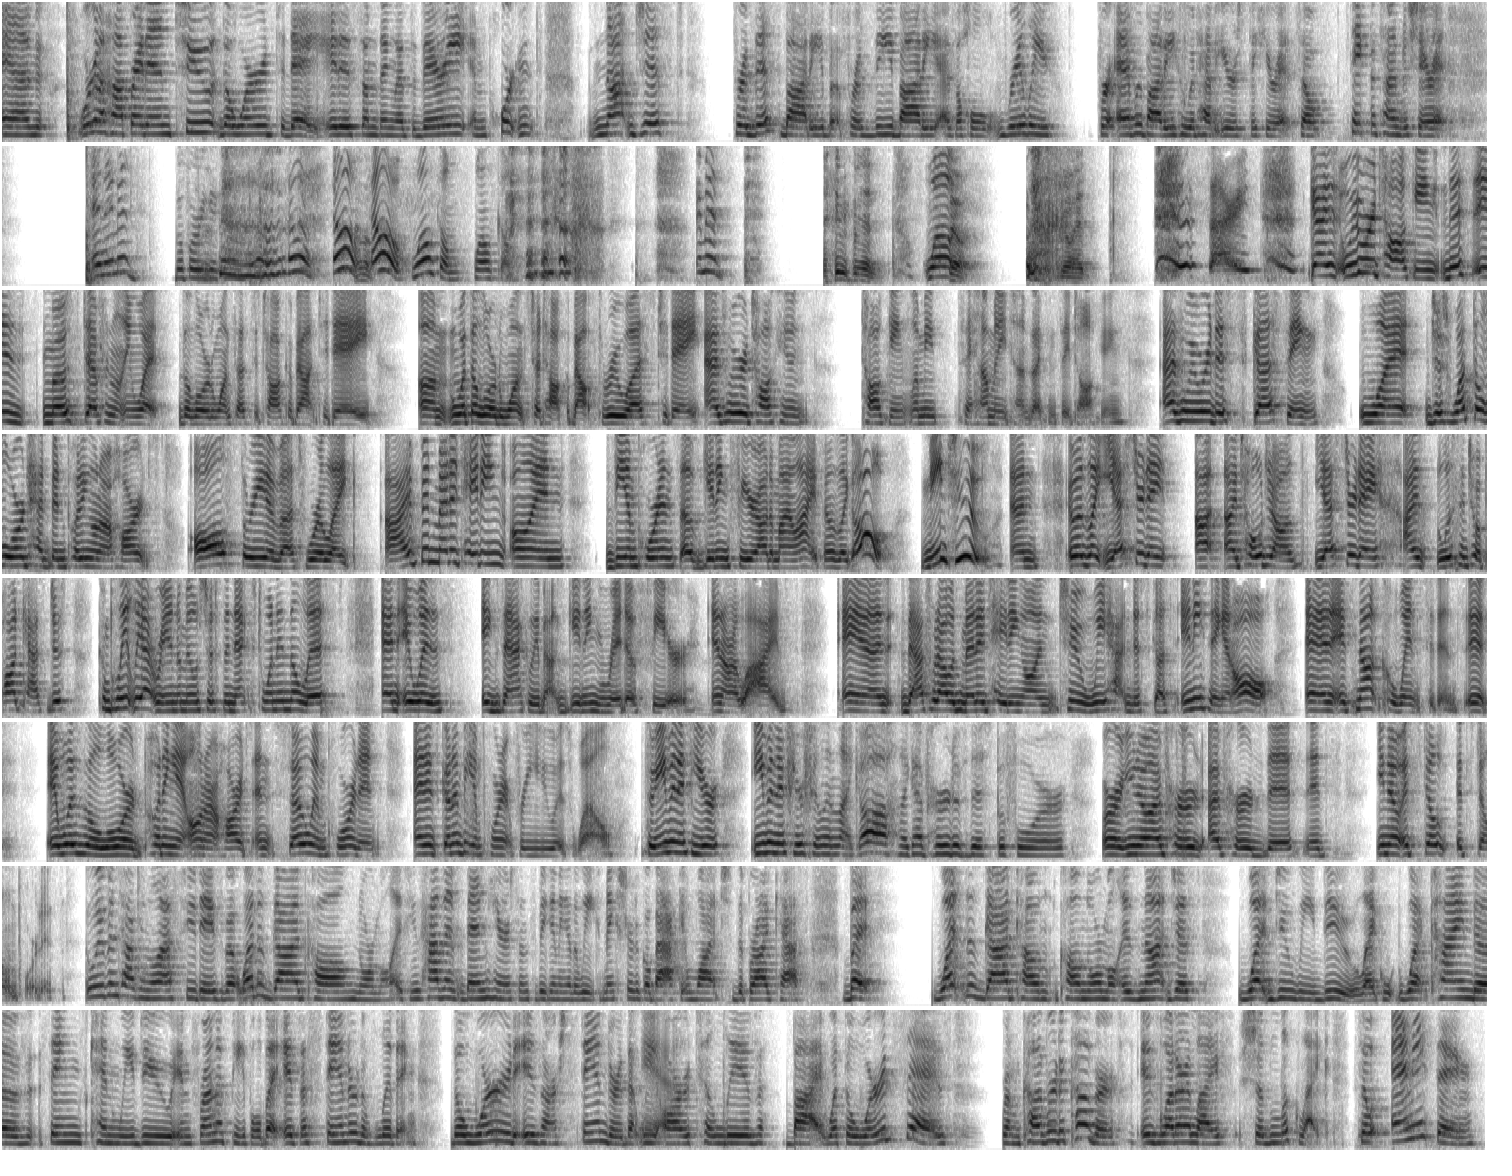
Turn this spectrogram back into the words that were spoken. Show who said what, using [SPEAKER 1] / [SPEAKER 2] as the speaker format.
[SPEAKER 1] And we're going to hop right into the word today. It is something that's very important, not just for this body, but for the body as a whole, really for everybody who would have ears to hear it. So take the time to share it. And amen. Before we get going.
[SPEAKER 2] Hello, hello, hello. Welcome, welcome.
[SPEAKER 1] Amen.
[SPEAKER 3] Amen.
[SPEAKER 2] Well,
[SPEAKER 3] So, go ahead.
[SPEAKER 2] sorry. Guys, we were talking. This is most definitely what the Lord wants us to talk about today. Um, what the Lord wants to talk about through us today. As we were talking, talking, let me say how many times I can say talking. As we were discussing what, just what the Lord had been putting on our hearts, all three of us were like, I've been meditating on the importance of getting fear out of my life. And I was like, oh, me too. And it was like yesterday, I, I told was, yesterday I listened to a podcast just completely at random. It was just the next one in the list. And it was exactly about getting rid of fear in our lives. And that's what I was meditating on too. We hadn't discussed anything at all. And it's not coincidence. It, it was the Lord putting it on our hearts and it's so important. And it's going to be important for you as well. So even if you're even if you're feeling like, oh, like I've heard of this before, or you know, I've heard I've heard this, it's you know, it's still it's still important.
[SPEAKER 1] We've been talking the last few days about what does God call normal. If you haven't been here since the beginning of the week, make sure to go back and watch the broadcast. But what does God call, call normal is not just what do we do, like what kind of things can we do in front of people, but it's a standard of living. The word is our standard that we
[SPEAKER 2] Yeah.
[SPEAKER 1] are to live by. What the word says from cover to cover is what our life should look like. So anything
